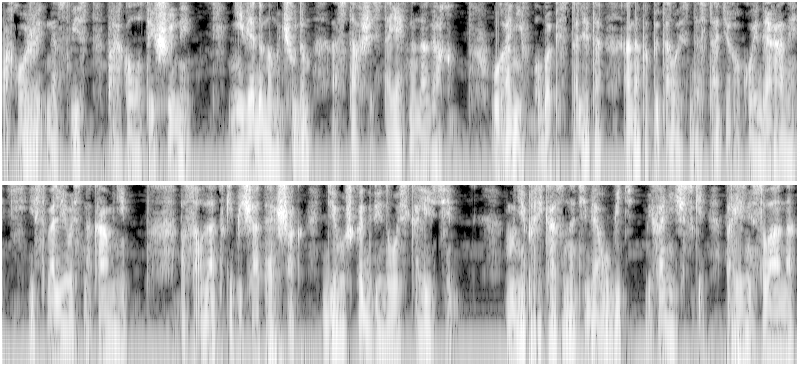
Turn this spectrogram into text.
похожий на свист проколотой шины, неведомым чудом оставшись стоять на ногах. Уронив оба пистолета, она попыталась достать рукой до раны и свалилась на камни. По-солдатски печатая шаг, девушка двинулась к Алисе. «Мне приказано тебя убить», — механически произнесла она.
